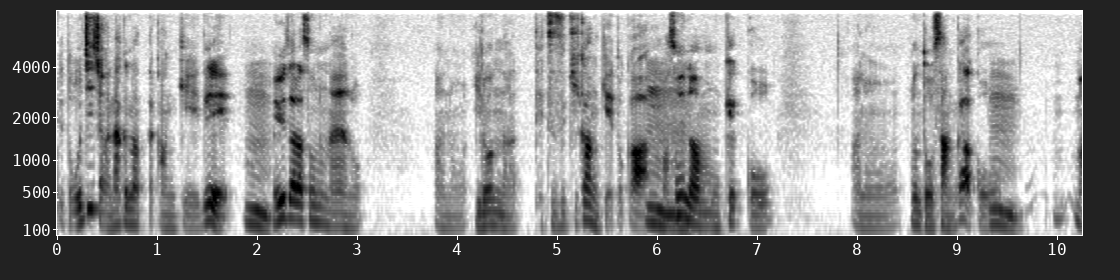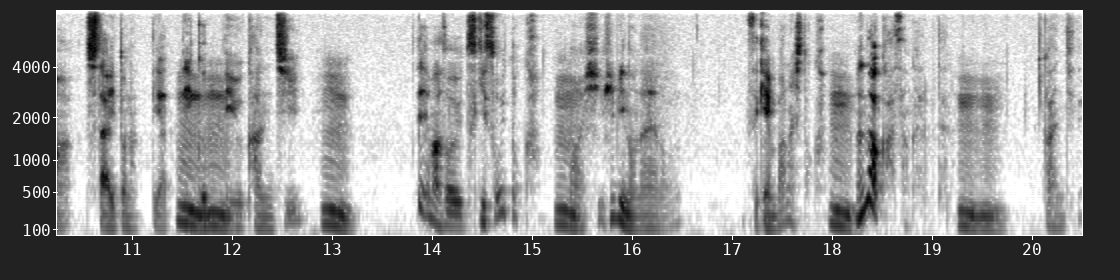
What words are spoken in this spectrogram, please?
えっと、おじいちゃんが亡くなった関係でうん。言うたらそのなんやろあのいろんな手続き関係とか、うん。まあ、そういうのはもう結構あののんとうさんがこう、うん。まあ、主体となってやっていくっていう感じ、うんで、まあ、そういう付き添いとか、うん。まあ、ひ日々のなんやろ世間話とか、うん。そういうのは母さんがやるみたいうんな感じで。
